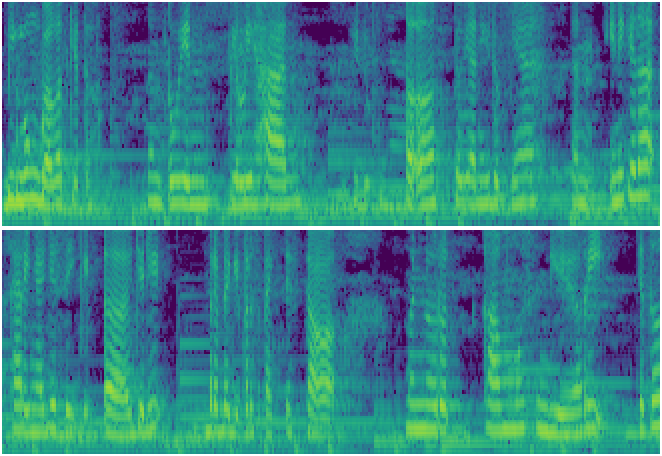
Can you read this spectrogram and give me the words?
bingung banget gitu. Nentuin pilihan. Hidupnya. Eh, eh, pilihan hidupnya. Dan ini kita sharing aja sih eh, jadi berbagi perspektif kalau menurut kamu sendiri itu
